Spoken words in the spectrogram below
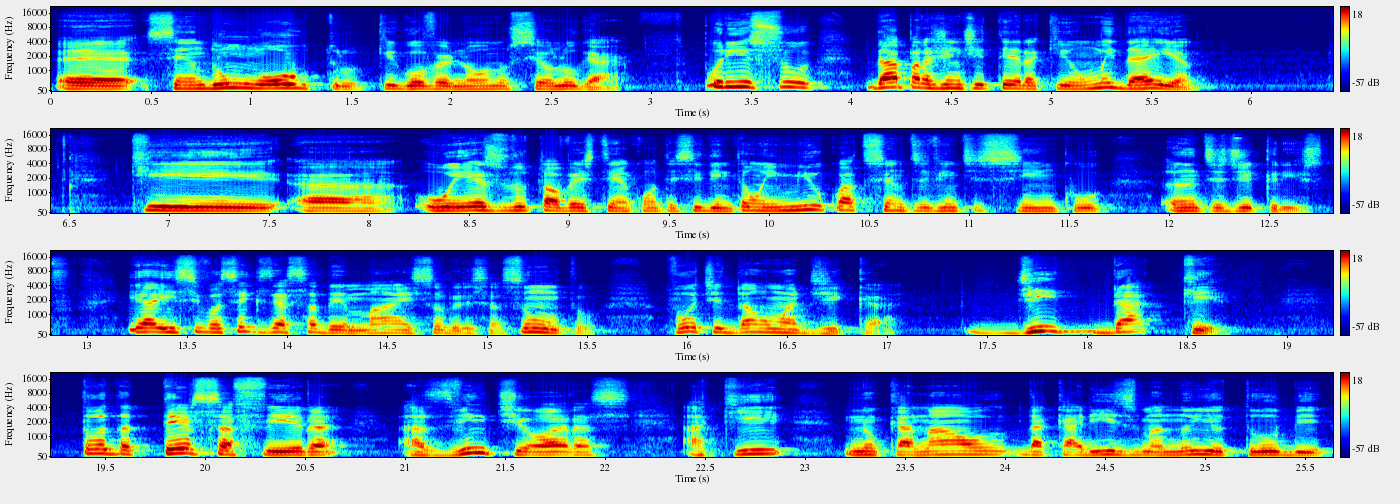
eh, sendo um outro que governou no seu lugar. Por isso, dá para a gente ter aqui uma ideia que uh, o êxodo talvez tenha acontecido então em 1425 a.C. E aí, se você quiser saber mais sobre esse assunto, vou te dar uma dica. Didaque. Toda terça-feira, às 20 horas, aqui no canal da Carisma no YouTube,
